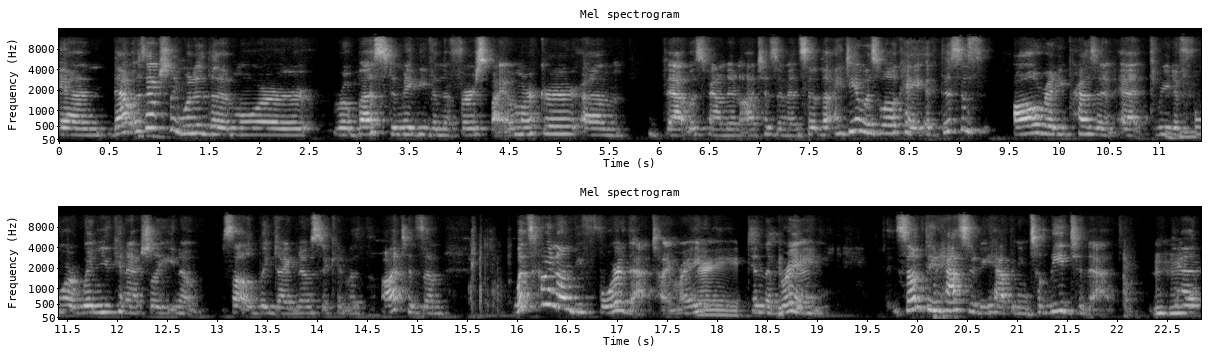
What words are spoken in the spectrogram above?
And that was actually one of the more robust and maybe even the first biomarker um, that was found in autism. And so the idea was, well, okay, if this is already present at 3 to Mhm. four, when you can actually, you know, solidly diagnose a kid with autism, what's going on before that time, right? right In the brain. Something has to be happening to lead to that. Mhm. And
